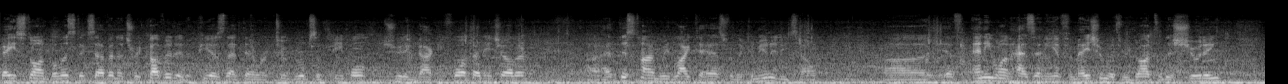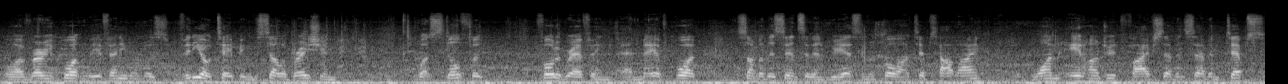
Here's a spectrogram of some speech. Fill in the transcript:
Based on ballistics evidence recovered, it appears that there were two groups of people shooting back and forth at each other. Uh, at this time, we'd like to ask for the community's help. Uh, if anyone has any information with regard to this shooting, or very importantly, if anyone was videotaping the celebration, was still pho- photographing and may have caught some of this incident, we ask them to call our TIPS hotline, 1-800-577-TIPS.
